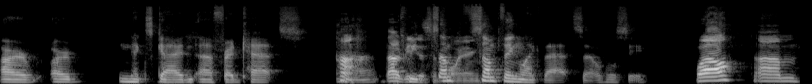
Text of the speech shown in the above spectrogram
our our Knicks guy, uh, Fred Katz. Huh. Uh, that would be disappointing. Some, something like that. So we'll see. Well, um,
